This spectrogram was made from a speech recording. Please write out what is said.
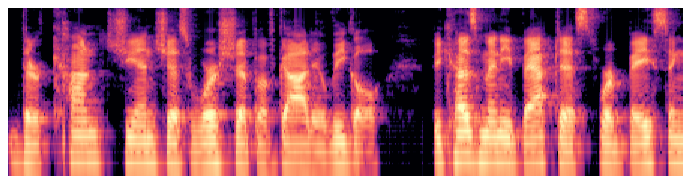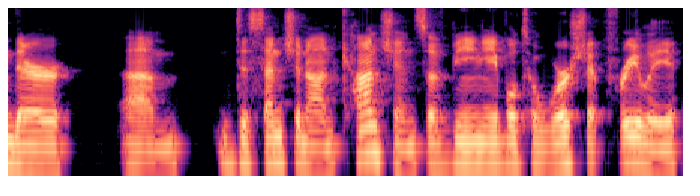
their conscientious worship of God illegal because many Baptists were basing their um, dissension on conscience of being able to worship freely.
